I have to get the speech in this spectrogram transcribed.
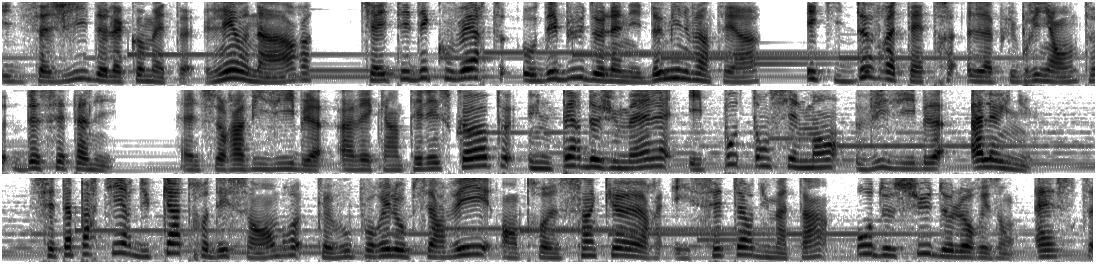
Il s'agit de la comète Léonard qui a été découverte au début de l'année 2021 et qui devrait être la plus brillante de cette année. Elle sera visible avec un télescope, une paire de jumelles et potentiellement visible à l'œil nu. C'est à partir du 4 décembre que vous pourrez l'observer entre 5h et 7h du matin au-dessus de l'horizon est,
